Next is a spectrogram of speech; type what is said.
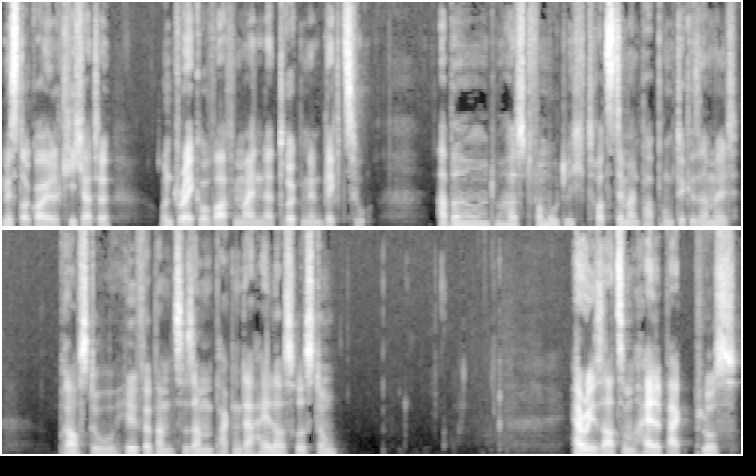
Mr. Goyle kicherte, und Draco warf ihm einen erdrückenden Blick zu. Aber du hast vermutlich trotzdem ein paar Punkte gesammelt. Brauchst du Hilfe beim Zusammenpacken der Heilausrüstung? Harry sah zum Heilpack Plus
